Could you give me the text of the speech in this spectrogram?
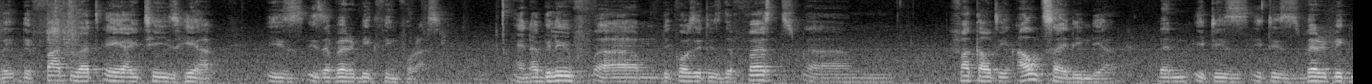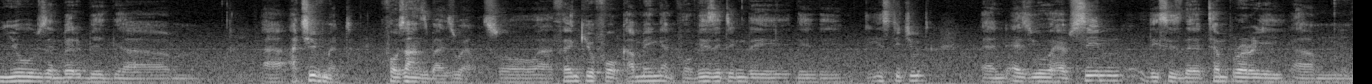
the, the fact that IIT is here is, is a very big thing for us. And I believe um, because it is the first um, faculty outside India, then it is, it is very big news and very big um, uh, achievement for Zanzibar as well. So uh, thank you for coming and for visiting the, the, the, institute. And as you have seen, this is the temporary um,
